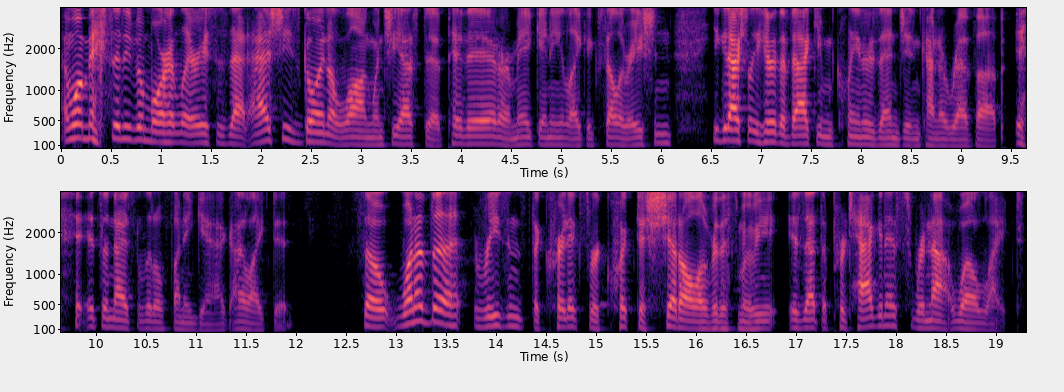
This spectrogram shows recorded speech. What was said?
and what makes it even more hilarious is that as she's going along, when she has to pivot or make any like acceleration, you could actually hear the vacuum cleaner's engine kind of rev up. It's a nice little funny gag. I liked it. So, one of the reasons the critics were quick to shit all over this movie is that the protagonists were not well liked.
